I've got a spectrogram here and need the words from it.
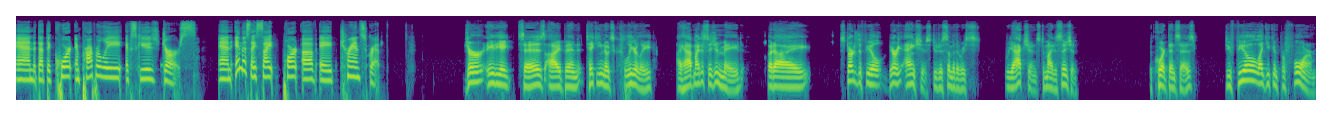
and that the court improperly excused jurors. And in this, they cite part of a transcript. Juror 88 says, I've been taking notes clearly. I have my decision made, but I started to feel very anxious due to some of the re- reactions to my decision. The court then says, Do you feel like you can perform,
